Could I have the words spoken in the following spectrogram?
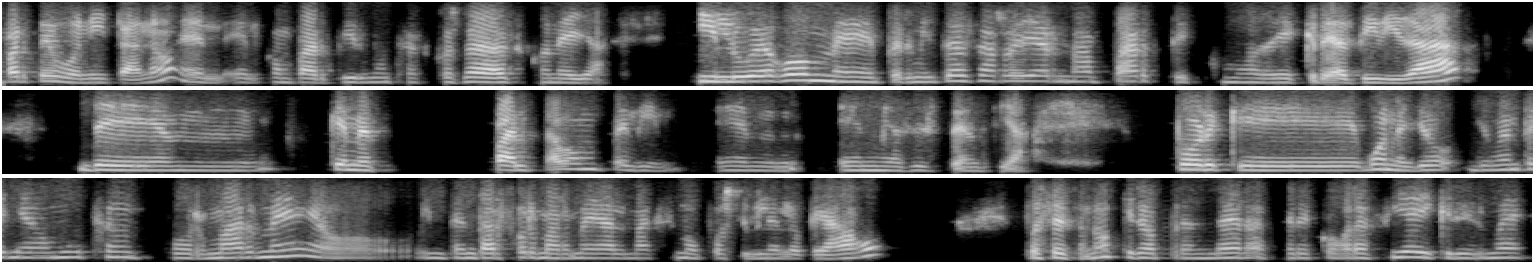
parte bonita, ¿no? El, el, compartir muchas cosas con ella. Y luego me permite desarrollar una parte como de creatividad, de mm, que me faltaba un pelín en, en mi asistencia porque, bueno, yo, yo me he empeñado mucho en formarme o intentar formarme al máximo posible en lo que hago. Pues eso, ¿no? Quiero aprender a hacer ecografía y quiero irme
